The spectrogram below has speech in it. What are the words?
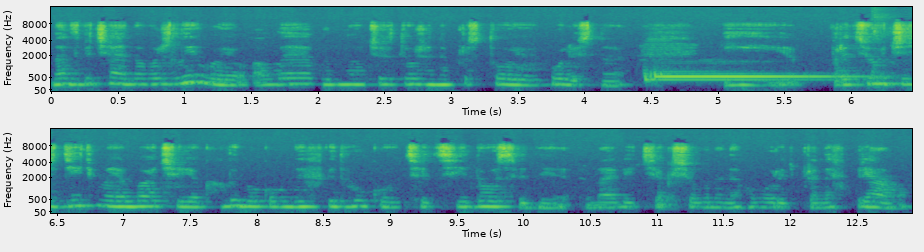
надзвичайно важливою, але водночас дуже непростою і болісною. І працюючи з дітьми, я бачу, як глибоко в них відгукуються ці досвіди, навіть якщо вони не говорять про них прямо.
